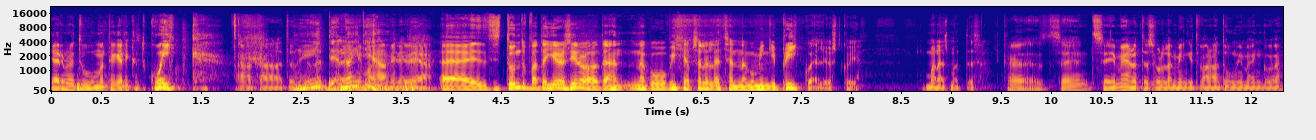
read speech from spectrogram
järgmine tuum on tegelikult Quake, aga tundub, et no niimoodi meil ei äh,. tundub, vaata Year Zero tähendab nagu vihjab sellele, et see on nagu mingi prequel justkui, mõnes mõttes. see, see ei meenuta sulle mingit vana tuumimängu või?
